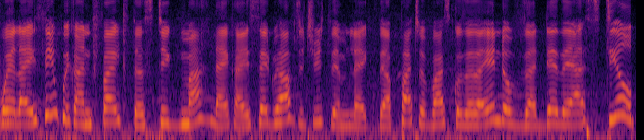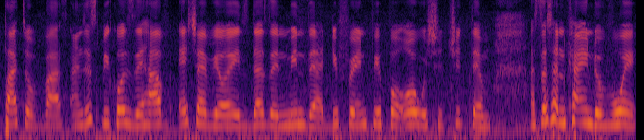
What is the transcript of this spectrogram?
Well, I think we can fight the stigma. Like I said, we have to treat them like they're part of us because at the end of the day, they are still part of us. And just because they have HIV or AIDS doesn't mean they are different people or we should treat them a certain kind of way.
